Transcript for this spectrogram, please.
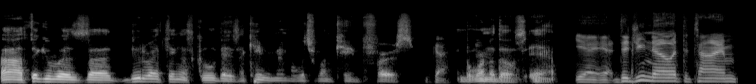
Uh, I think it was uh, Do the Right Thing in School Daze. I can't remember which one came first. Okay. But one of those, yeah. Yeah, yeah. Did you know at the time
